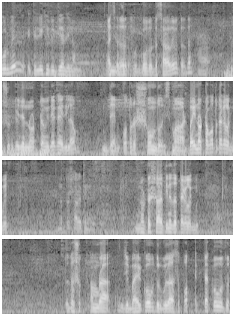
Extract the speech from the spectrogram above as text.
করবে এটা লিখিত দিয়ে দিলাম। আচ্ছা। কৌতোটা সারা দেবে তো দাদা? হ্যাঁ। এই যে নটটা আমি দেখাই দিলাম দেন কতটা সুন্দর স্মার্ট ভাই নটটা কত টাকা লাগবে? নটটা সাড়ে তিন হাজার নটটা সাড়ে তিন হাজার টাকা লাগবে। তো দর্শক আমরা যে বাইরের কবুতরগুলো আছে প্রত্যেকটা কবুতর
